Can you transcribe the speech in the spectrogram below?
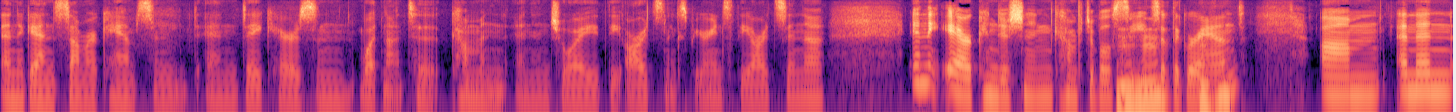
and again summer camps and, and daycares and whatnot to come and, and enjoy the arts and experience the arts in the in the air conditioned comfortable seats mm-hmm. of the grand mm-hmm. um, and then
